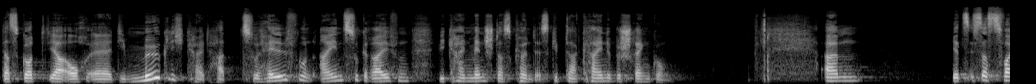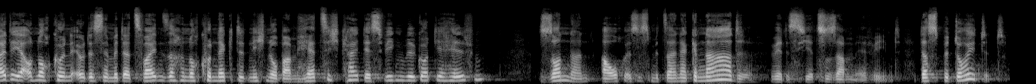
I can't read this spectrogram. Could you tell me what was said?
dass Gott ja auch äh, die Möglichkeit hat, zu helfen und einzugreifen, wie kein Mensch das könnte. Es gibt da keine Beschränkung. Ähm, jetzt ist das zweite ja auch noch, das ist ja mit der zweiten Sache noch connected, nicht nur Barmherzigkeit, deswegen will Gott dir helfen, sondern auch ist es mit seiner Gnade, wird es hier zusammen erwähnt. Das bedeutet,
